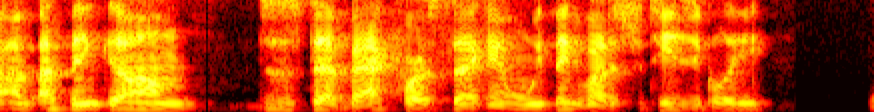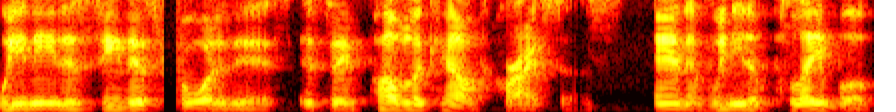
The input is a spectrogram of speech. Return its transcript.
I, I think um, just a step back for a second. When we think about it strategically, we need to see this for what it is. It's a public health crisis. And if we need a playbook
